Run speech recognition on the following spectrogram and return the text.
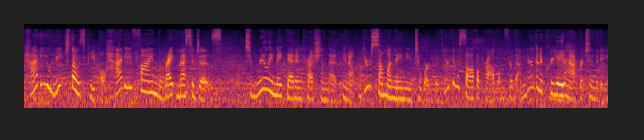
how do you reach those people? How do you find the right messages to really make that impression that, you know, you're someone they need to work with. You're going to solve a problem for them. You're going to create an opportunity.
